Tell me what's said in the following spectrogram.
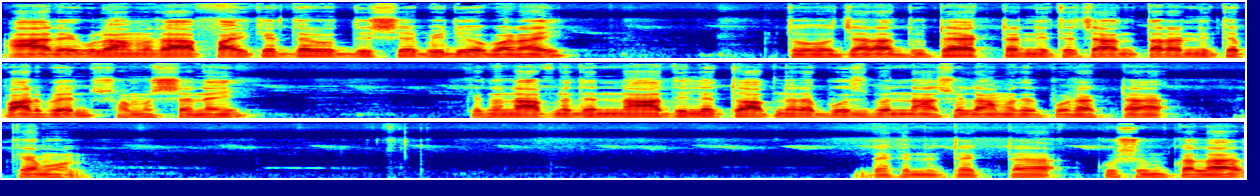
আর এগুলো আমরা পাইকারদের উদ্দেশ্যে ভিডিও বানাই। তো যারা দুটো একটা নিতে চান, তারা নিতে পারবেন, সমস্যা নেই। কেননা আপনাদের না দিলে তো আপনারা বুঝবেন না আসলে আমাদের প্রোডাক্টটা কেমন। দেখেন এটা একটা কুসুম কালার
